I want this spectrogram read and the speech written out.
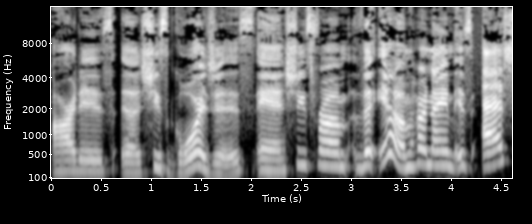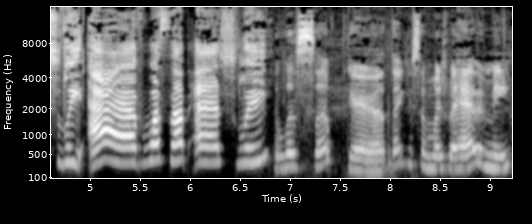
artist. Uh, she's gorgeous, and she's from the M. Her name is Ashley Ave. What's up, Ashley? What's up, girl? Thank you so much for having me.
